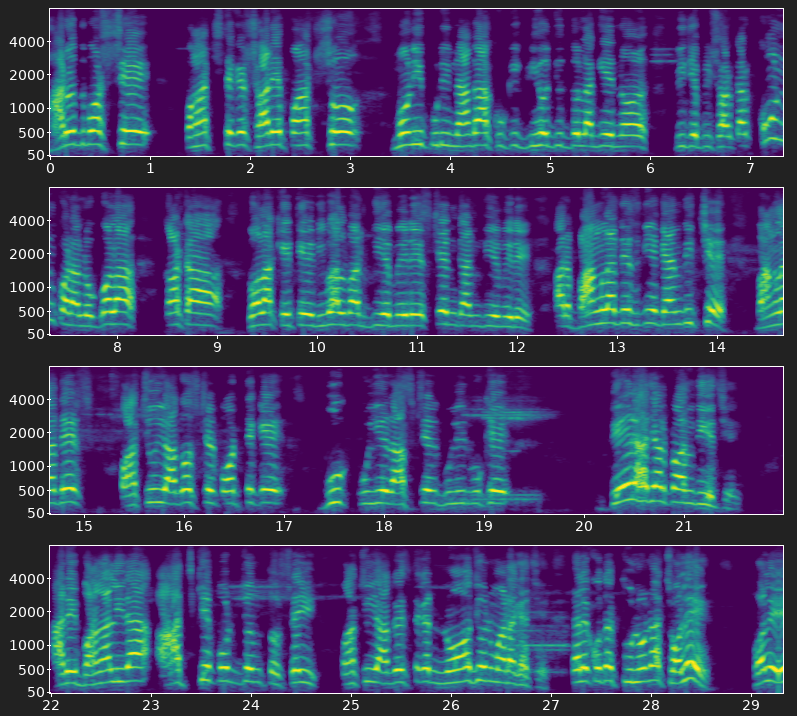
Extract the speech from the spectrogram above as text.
ভারতবর্ষে পাঁচ থেকে সাড়ে পাঁচশো মণিপুরি নাগা কুকি গৃহযুদ্ধ লাগিয়ে বিজেপি সরকার কোন করালো? গলা কাটা, গলা কেটে রিভলভার দিয়ে মেরে স্টেন গান দিয়ে মেরে। আর বাংলাদেশ নিয়ে জ্ঞান দিচ্ছে? বাংলাদেশ পাঁচই আগস্টের পর থেকে বুক ফুলিয়ে রাষ্ট্রের গুলির মুখে দেড় হাজার প্রাণ দিয়েছে। আর এই বাঙালিরা আজকে পর্যন্ত সেই পাঁচই আগস্ট থেকে জন মারা গেছে। তাহলে কোথায় তুলনা চলে? ফলে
